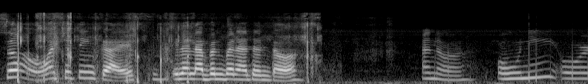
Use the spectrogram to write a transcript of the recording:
So, what you think guys? Ilalaban ba natin to? Ano? Oni or...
